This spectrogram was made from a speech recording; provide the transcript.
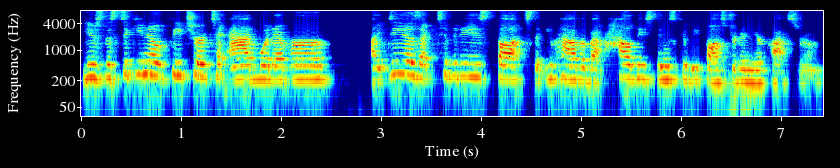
Use the sticky note feature to add whatever ideas, activities, thoughts that you have about how these things could be fostered in your classroom.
